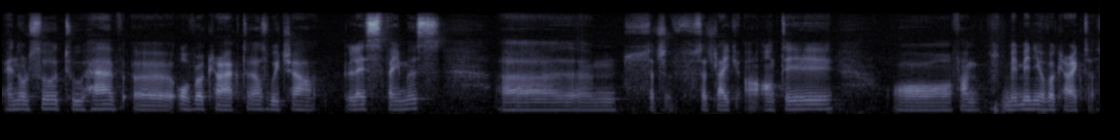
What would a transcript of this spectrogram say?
and also to have uh, other characters which are less famous um, such, such like Ante or many other characters.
